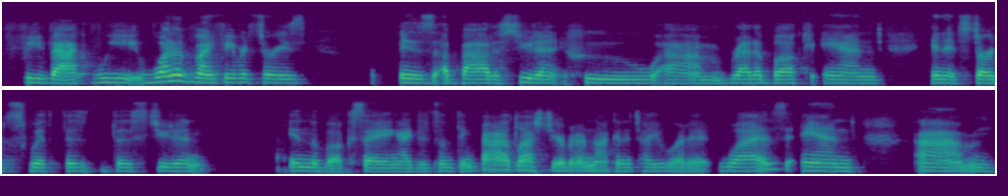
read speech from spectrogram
feedback. We one of my favorite stories is about a student who um, read a book and and it starts with the the student in the book saying i did something bad last year but i'm not going to tell you what it was. And um,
